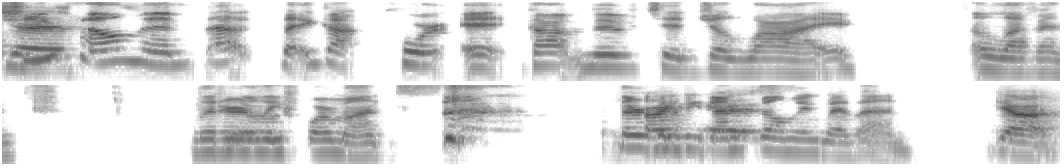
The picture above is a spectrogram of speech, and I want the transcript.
She's filming that. That got court. It got moved to July 11th. Literally four months. They're gonna be done filming by then. yeah.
